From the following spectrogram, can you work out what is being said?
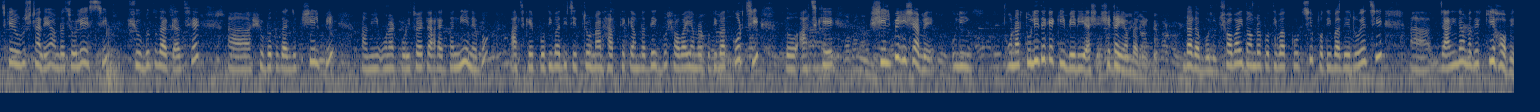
আজকের অনুষ্ঠানে আমরা চলে এসেছি সুব্রতদার কাছে। সুব্রতদা একজন শিল্পী। আমি ওনার পরিচয়টা আরেকবার নিয়ে নেব। আজকের প্রতিবাদী চিত্র ওনার হাত থেকে আমরা দেখব। সবাই আমরা প্রতিবাদ করছি। তো আজকে শিল্পী হিসাবে উনি ওনার তুলি থেকে কি বেরিয়ে আসে সেটাই আমরা দেখব। দাদা, বলুন, সবাই তো আমরা প্রতিবাদ করছি, প্রতিবাদে রয়েছি। জানি না আমাদের কি হবে।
